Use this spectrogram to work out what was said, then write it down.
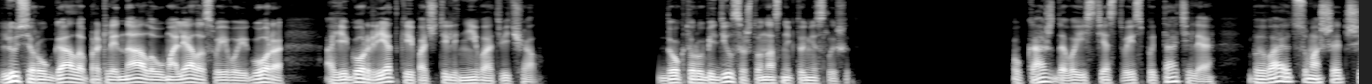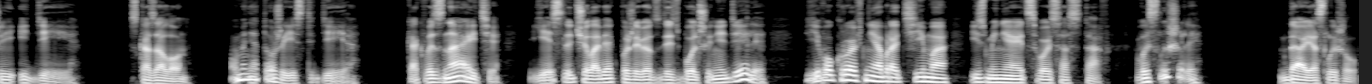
Люся ругала, проклинала, умоляла своего Егора, а Егор редко и почти лениво отвечал. Доктор убедился, что нас никто не слышит. «У каждого естествоиспытателя бывают сумасшедшие идеи», — сказал он. «У меня тоже есть идея. Как вы знаете, если человек поживет здесь больше недели, его кровь необратимо изменяет свой состав. Вы слышали? Да, я слышал.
